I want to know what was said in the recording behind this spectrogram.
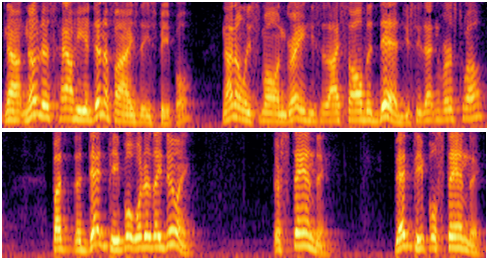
Now, notice how he identifies these people. Not only small and great, he says, I saw the dead. You see that in verse 12? But the dead people, what are they doing? They're standing. Dead people standing.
